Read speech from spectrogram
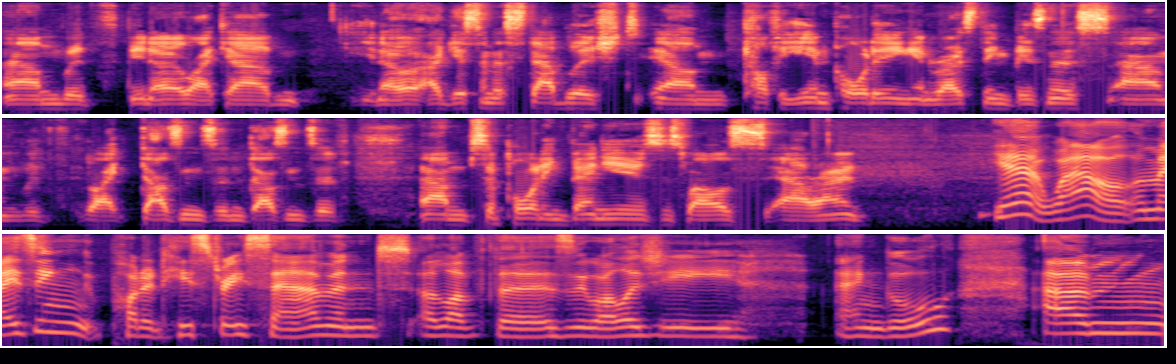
um, with you know like you know, I guess an established um, coffee importing and roasting business um, with like dozens and dozens of um, supporting venues as well as our own. Yeah, wow. Amazing potted history, Sam. And I love the zoology angle. Um,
